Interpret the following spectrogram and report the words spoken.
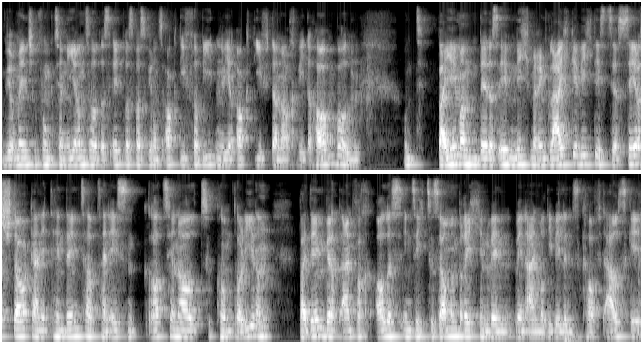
wir Menschen funktionieren so, dass etwas, was wir uns aktiv verbieten, wir aktiv danach wieder haben wollen. Und bei jemandem, der das eben nicht mehr im Gleichgewicht ist, der sehr stark eine Tendenz hat, sein Essen rational zu kontrollieren, bei dem wird einfach alles in sich zusammenbrechen, wenn, wenn einmal die Willenskraft ausgeht.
